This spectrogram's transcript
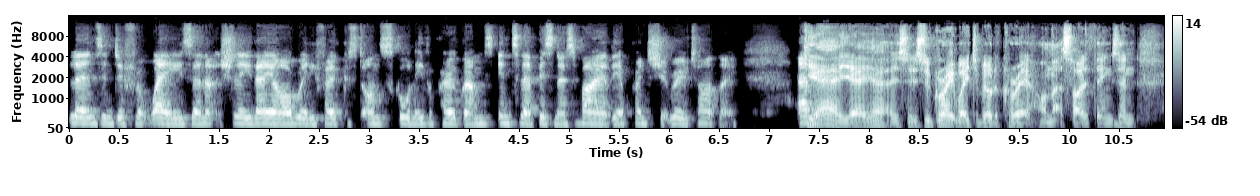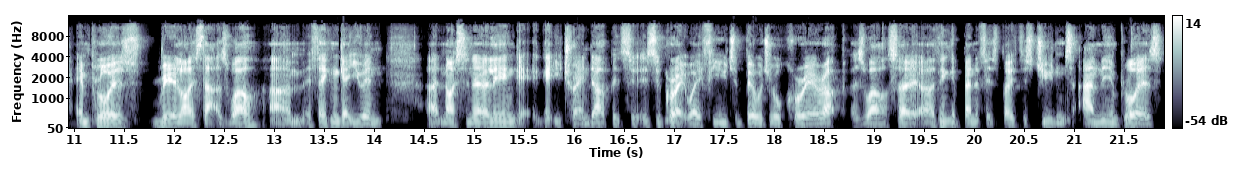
learns in different ways and actually they are really focused on school leaver programs into their business via the apprenticeship route aren't they? Um, yeah yeah yeah. It's, it's a great way to build a career on that side of things and employers realize that as well. Um, if they can get you in uh, nice and early and get, get you trained up it's, it's a great way for you to build your career up as well. So i think it benefits both the students and the employers.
